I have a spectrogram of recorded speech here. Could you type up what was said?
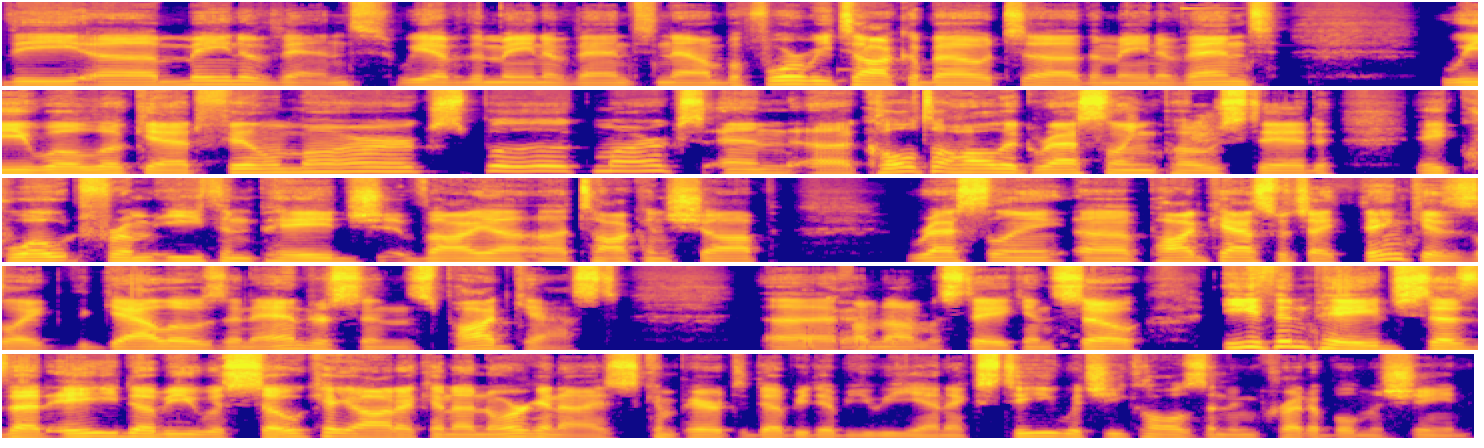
the uh, main event. We have the main event now. Before we talk about uh, the main event, we will look at film marks, bookmarks, and uh, Cultaholic Wrestling posted a quote from Ethan Page via uh, Talking Shop Wrestling uh, podcast, which I think is like the Gallows and Anderson's podcast. Uh, okay. if I'm not mistaken. So Ethan Page says that AEW was so chaotic and unorganized compared to WWE NXT, which he calls an incredible machine.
